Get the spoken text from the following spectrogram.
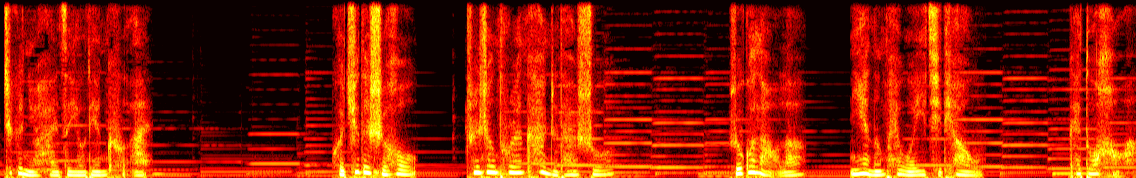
这个女孩子有点可爱。回去的时候，春生突然看着他说：“如果老了，你也能陪我一起跳舞，该多好啊！”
